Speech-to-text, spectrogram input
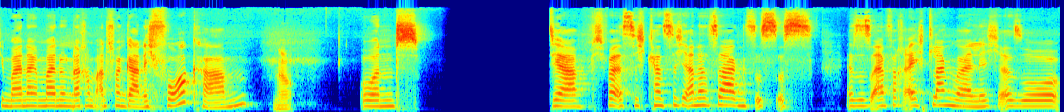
die meiner Meinung nach am Anfang gar nicht vorkamen. Ja. Und ja, ich weiß, ich kann es nicht anders sagen. Es ist, es, es ist einfach echt langweilig. Also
